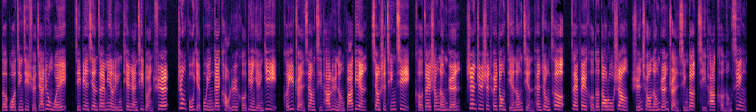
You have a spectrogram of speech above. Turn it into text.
德国经济学家认为，即便现在面临天然气短缺，政府也不应该考虑核电延役，可以转向其他绿能发电，像是氢气、可再生能源，甚至是推动节能减碳政策，在废核的道路上寻求能源转型的其他可能性。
